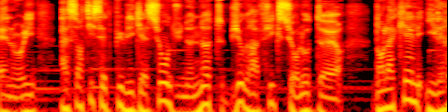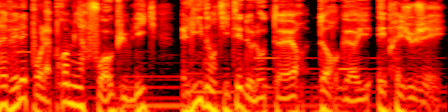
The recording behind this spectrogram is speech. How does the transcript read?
Henry a sorti cette publication d'une note biographique sur l'auteur, dans laquelle il révélait pour la première fois au public l'identité de l'auteur d'Orgueil et Préjugés.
